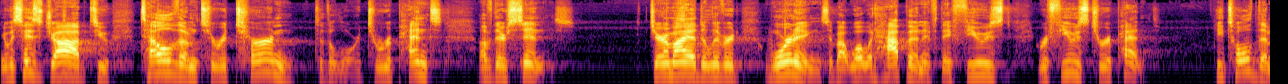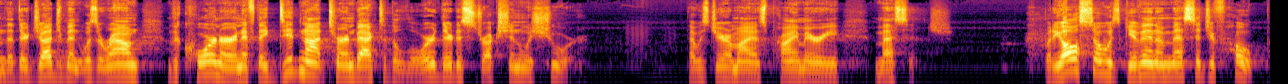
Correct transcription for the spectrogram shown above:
It was his job to tell them to return to the Lord, to repent of their sins. Jeremiah delivered warnings about what would happen if they fused, refused to repent. He told them that their judgment was around the corner, and if they did not turn back to the Lord, their destruction was sure. That was Jeremiah's primary message. But he also was given a message of hope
